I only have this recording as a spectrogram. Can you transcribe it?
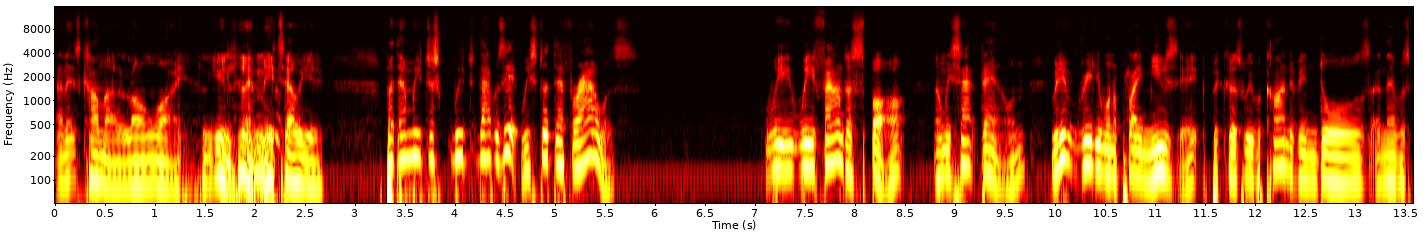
and it's come a long way. You let me tell you. But then we just we that was it. We stood there for hours. We we found a spot and we sat down. We didn't really want to play music because we were kind of indoors and there was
